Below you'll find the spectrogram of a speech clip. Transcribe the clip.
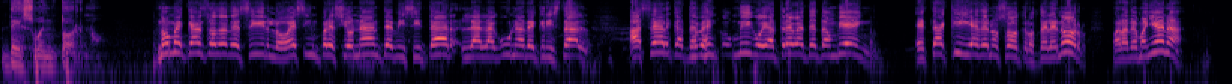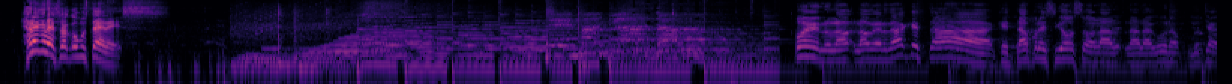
de su entorno. No me canso de decirlo, es impresionante visitar la Laguna de Cristal. Acércate, ven conmigo y atrévete también. Está aquí, es de nosotros. Telenor, para de mañana. Regreso con ustedes. Bueno, la, la, verdad que está, que está precioso la, la laguna. Mucha...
